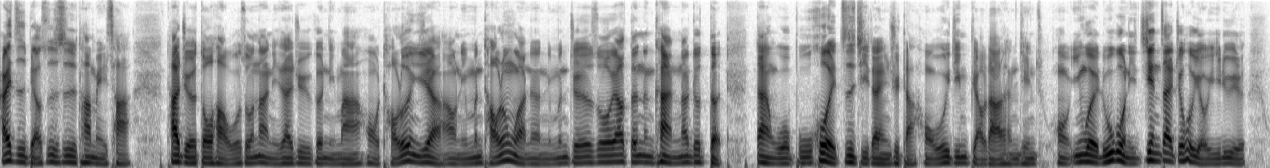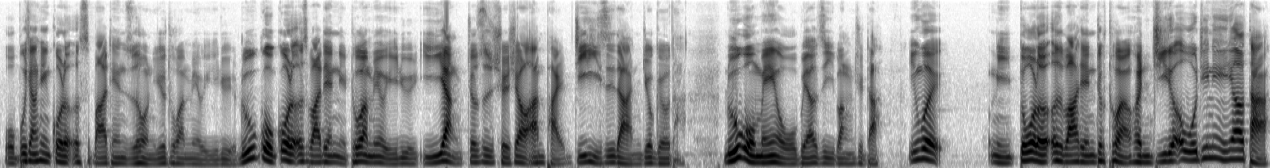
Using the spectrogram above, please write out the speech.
孩子表示是他没差，他觉得都好。我说，那你再去跟你妈哦讨论一下，哦，你们讨论完了，你们觉得说要等等看，那就等。但我不会自己带你去打，哦，我已经表达得很清楚，哦，因为如果你现在就会有疑虑了，我不相信过了二十八天之后你就突然没有疑虑。如果过了二十八天你突然没有疑虑，一样就是学校安排集体式打，你就给我打。如果没有，我不要自己帮你去打，因为。你多了二十八天就突然很急了哦，我今天一定要打，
